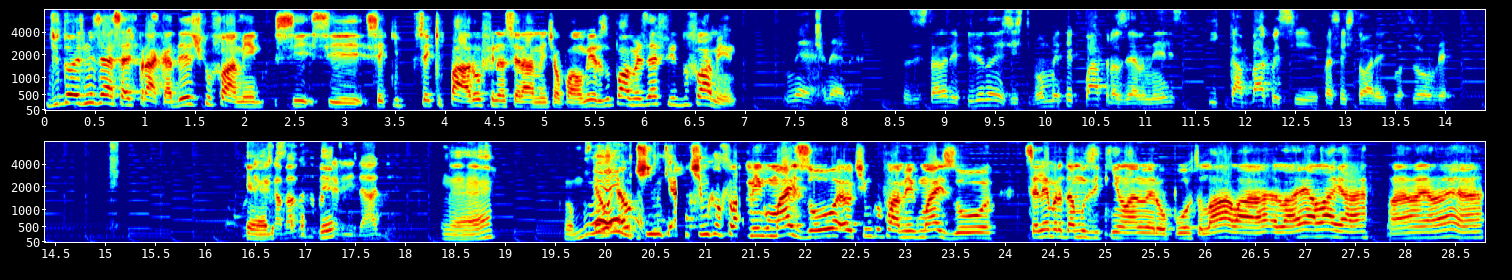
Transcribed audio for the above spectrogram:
de 2017 pra cá, desde que o Flamengo se, se, se equiparou financeiramente ao Palmeiras, o Palmeiras é filho do Flamengo. Né, né, né. Essas histórias de filho não existem. Vamos meter 4x0 neles e acabar com, esse, com essa história aí, que vocês vão ver. Quero acabar com essa paternidade. Né? Vamos ver. É, o- é o time que, é o time que o Flamengo mais zoa, é o time que o Flamengo mais zoa. Você lembra da musiquinha lá no aeroporto? Lá, lá, lá, é, lá, é, lá, é, lá, é.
